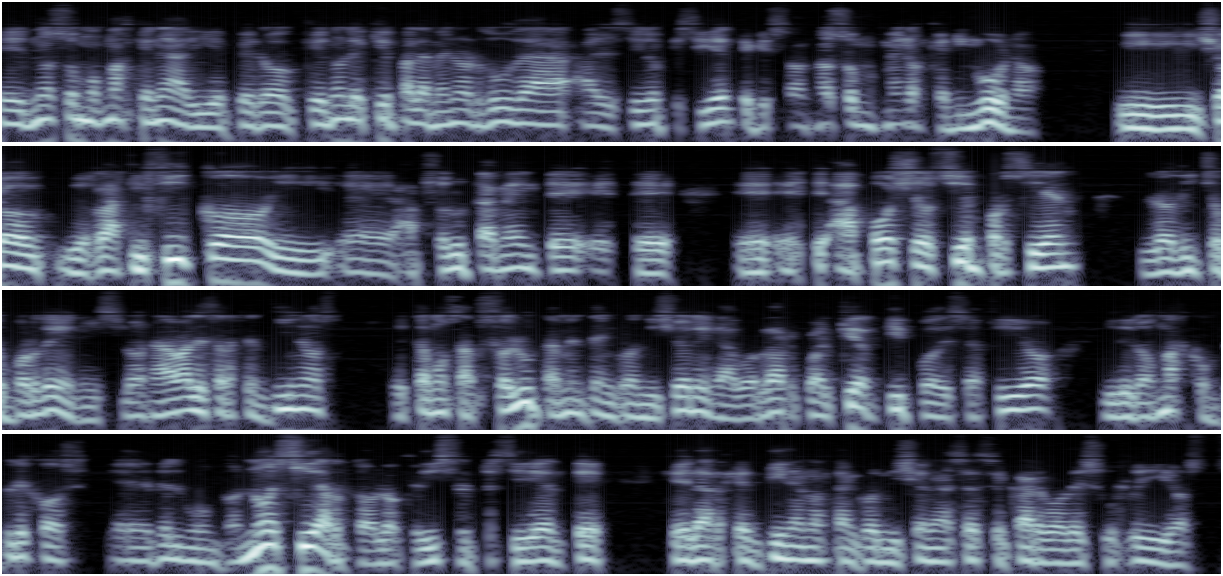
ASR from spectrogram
eh, no somos más que nadie, pero que no le quepa la menor duda al señor presidente que no somos menos que ninguno. Y yo ratifico y absolutamente este, este, apoyo 100% lo dicho por Denis. Los navales argentinos estamos absolutamente en condiciones de abordar cualquier tipo de desafío y de los más complejos eh, del mundo. No es cierto lo que dice el presidente, que la Argentina no está en condiciones de hacerse cargo de sus ríos.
